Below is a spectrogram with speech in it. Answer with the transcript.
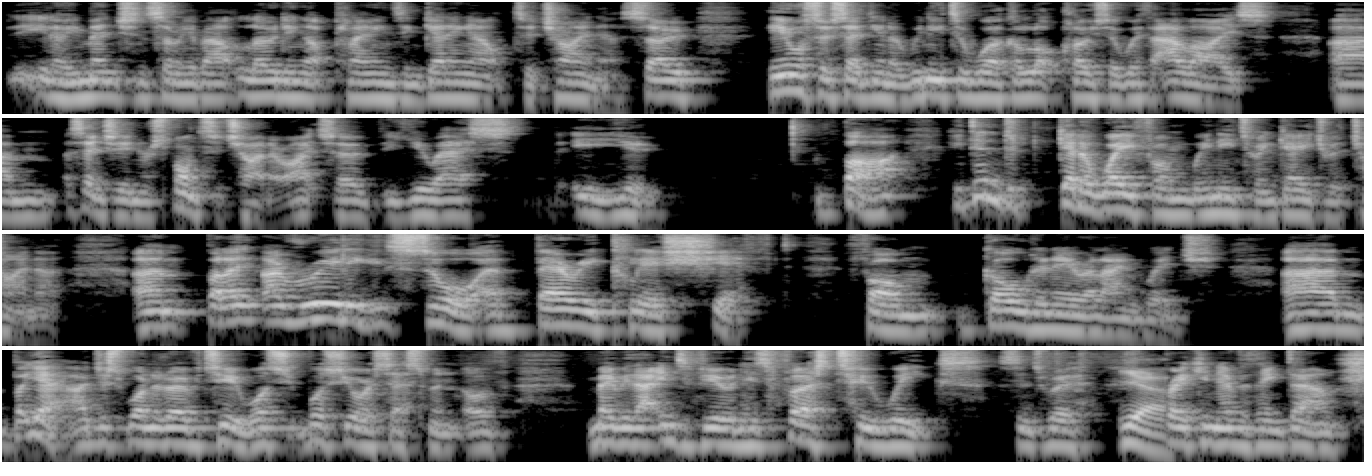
you know he mentioned something about loading up planes and getting out to China. So he also said you know we need to work a lot closer with allies, um, essentially in response to China, right? So the US, the EU. But he didn't get away from we need to engage with China. Um, but I, I, really saw a very clear shift from golden era language. Um, but yeah, I just wandered over to you. What's what's your assessment of maybe that interview in his first two weeks since we're yeah. breaking everything down?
